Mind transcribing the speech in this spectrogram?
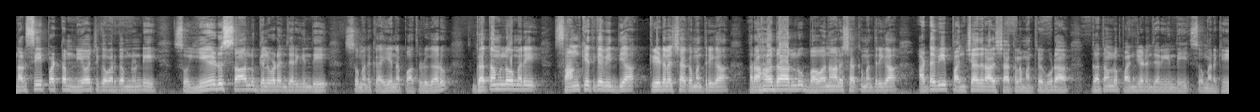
నర్సీపట్నం నియోజకవర్గం నుండి సో ఏడు సార్లు గెలవడం జరిగింది సో మనకి అయ్యన్న పాత్రుడు గారు. గతంలో మరి సాంకేతిక విద్య క్రీడల శాఖ మంత్రిగా రహదారులు భవనాల శాఖ మంత్రిగా అటవీ పంచాయతీరాజ్ శాఖల మంత్రి కూడా గతంలో పనిచేయడం జరిగింది సో మనకి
